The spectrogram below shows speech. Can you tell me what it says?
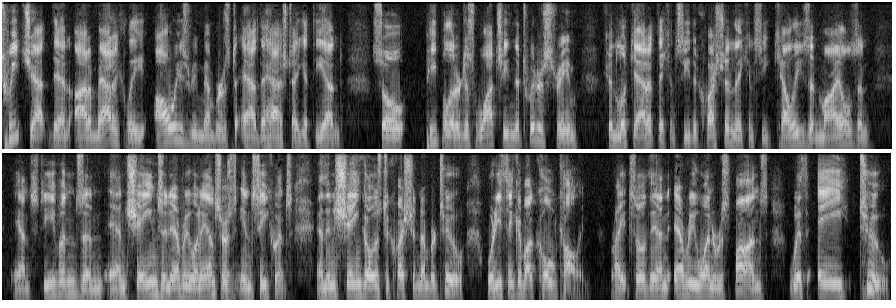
TweetChat then automatically always remembers to add the hashtag at the end. So people that are just watching the Twitter stream can look at it. They can see the question. They can see Kelly's and Miles and and Stevens and, and Shane's and everyone answers in sequence. And then Shane goes to question number two. What do you think about cold calling? Right? So then everyone responds with A2.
